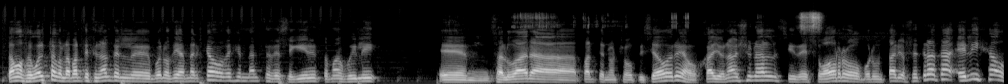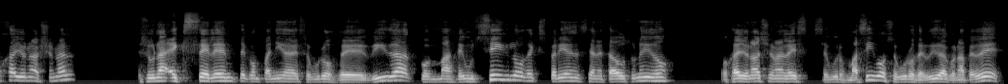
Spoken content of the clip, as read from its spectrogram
estamos de vuelta con la parte final del eh, Buenos Días Mercado. Déjenme antes de seguir, Tomás Willy, saludar a parte de nuestros auspiciadores, a Ohio National. Si de su ahorro voluntario se trata, elija Ohio National. Es una excelente compañía de seguros de vida con más de un siglo de experiencia en Estados Unidos. Ohio National es seguros masivos, seguros de vida con APB,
